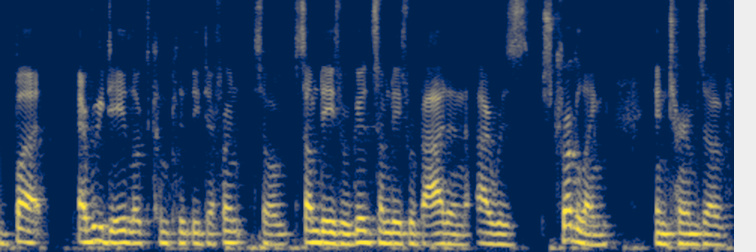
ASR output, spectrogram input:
but every day looked completely different. So some days were good, some days were bad. And I was struggling in terms of,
